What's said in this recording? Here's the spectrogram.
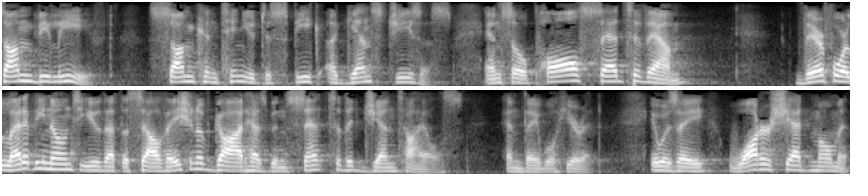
Some believed, some continued to speak against Jesus. And so Paul said to them, Therefore, let it be known to you that the salvation of God has been sent to the Gentiles, and they will hear it. It was a watershed moment.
